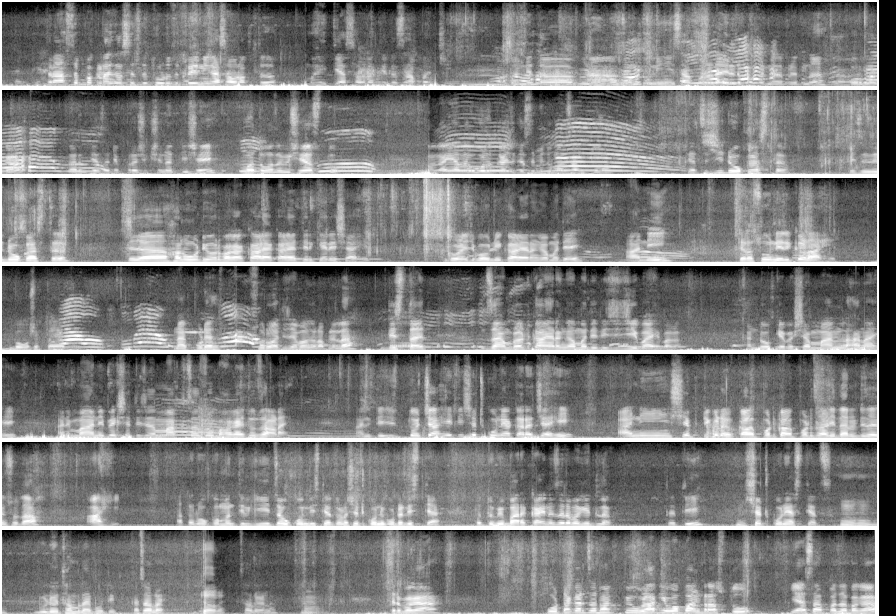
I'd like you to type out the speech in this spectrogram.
तर असं पकडायचं असेल तर थोडंसं ट्रेनिंग असावं लागतं. माहिती असावं लागते त्या सापांची. अन्यथा व्हिडिओ बघून कोणीही सापाला डायरेक्ट पकडण्याचा प्रयत्न करू नका. कारण त्यासाठी प्रशिक्षण अतिशय महत्त्वाचा विषय असतो. बघा याला ओळखायचं कसं मी तुम्हाला सांगतो. त्याचं जे डोकं असतं त्याचं जे डोकं असतं त्याच्या हनवटीवर बघा काळ्या काळ्या तिरक्या रेषा आहेत. डोळ्याची बाहुली काळ्या रंगामध्ये आहे. आणि त्याला सोनेरी कडा आहे. बघू शकता आपण. नागपुड्या सुरुवातीच्या बाजूला आपल्याला दिसत आहेत जांभळट काळ्या रंगामध्ये तिची जीभ आहे बघा. आणि डोक्यापेक्षा मान लहान आहे. आणि मानेपेक्षा तिच्या मागचा जो भाग आहे तो जाड आहे. आणि त्याची त्वचा आहे ती षटकोनी आकाराची आहे. आणि शेपटीकडं काळपट काळपट जाळीदार डिझाईनसुद्धा आहे. आता लोक म्हणतील की ही चौकोन दिसते तुला षटकोनी कुठं दिसत्या? पण तुम्ही बारकाईनं जर बघितलं तर ती षटकोनी असत्याच. व्हिडिओ थांबलाय बहुतेक. का चालू आहे? चालेल चालू आहे ना? हं. तर बघा पोटाकडचा भाग पिवळा किंवा पांढरा असतो या सापाचा बघा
